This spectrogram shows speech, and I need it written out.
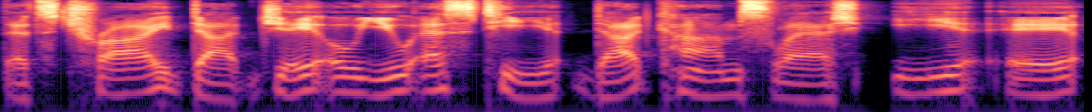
That's try.joust.com slash E-A-R-N-P-O-D.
